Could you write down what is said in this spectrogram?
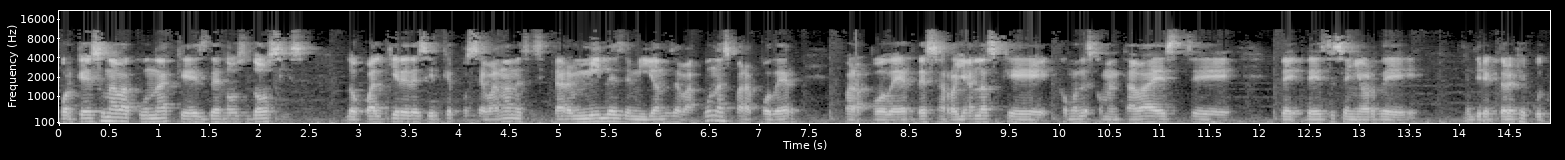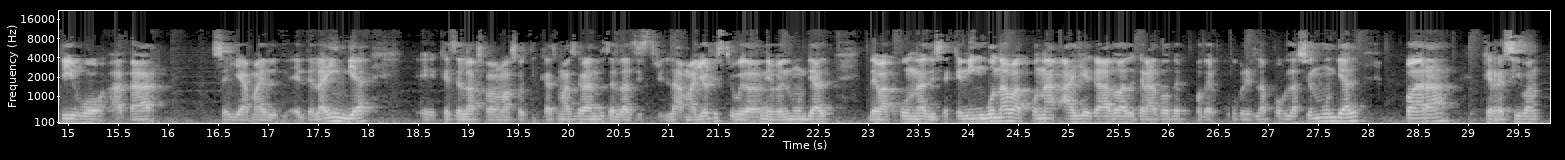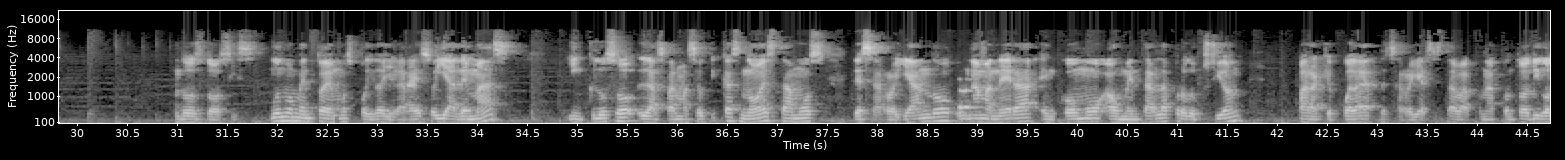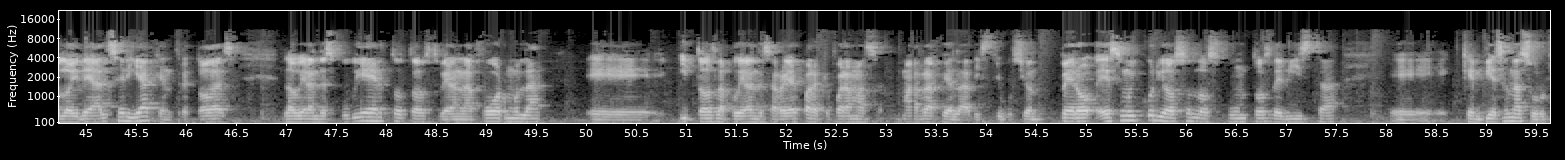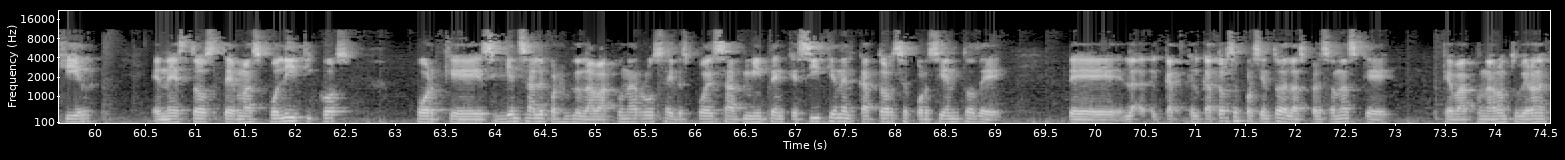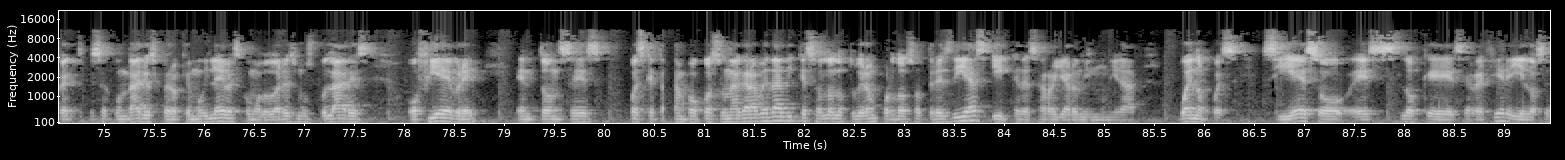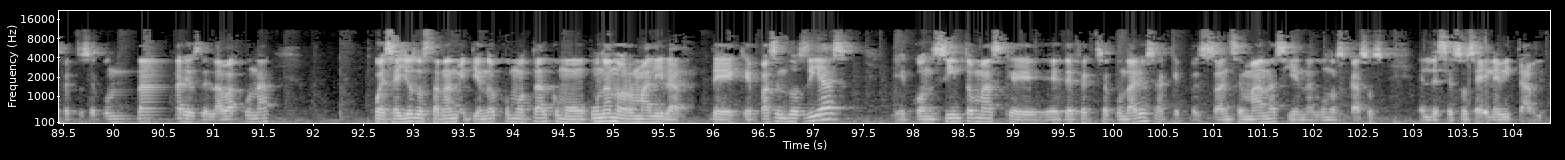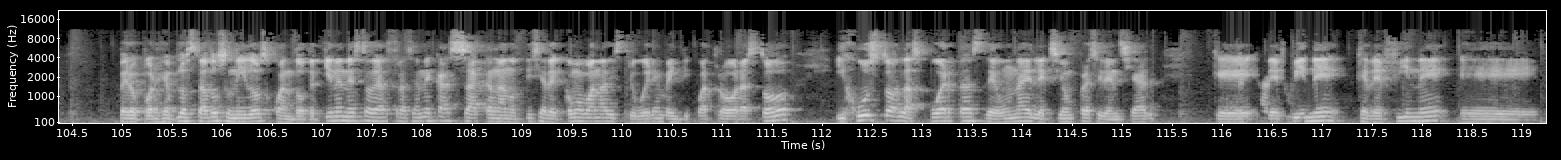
porque es una vacuna que es de dos dosis, lo cual quiere decir que pues, se van a necesitar miles de millones de vacunas para poder para poder desarrollar las que, como les comentaba este, de, este señor de, el director ejecutivo, Adar, se llama el, de la India, eh, que es de las farmacéuticas más grandes, de las la mayor distribuidora a nivel mundial de vacunas, dice que ninguna vacuna ha llegado al grado de poder cubrir la población mundial para que reciban dos dosis. En un momento hemos podido llegar a eso y además, incluso las farmacéuticas no estamos desarrollando una manera en cómo aumentar la producción para que pueda desarrollarse esta vacuna con todo. Digo, lo ideal sería que entre todas la hubieran descubierto, todos tuvieran la fórmula eh, y todos la pudieran desarrollar para que fuera más, más rápida la distribución. Pero es muy curioso los puntos de vista eh, que empiezan a surgir en estos temas políticos porque si bien sale, por ejemplo, la vacuna rusa y después admiten que sí tiene el 14% de, de el 14% de las personas que, que vacunaron tuvieron efectos secundarios, pero que muy leves, como dolores musculares o fiebre, entonces, pues que tampoco es una gravedad y que solo lo tuvieron por dos o tres días y que desarrollaron inmunidad. Bueno, pues si eso es lo que se refiere y los efectos secundarios de la vacuna, pues ellos lo están admitiendo como tal, como una normalidad, de que pasen dos días eh, con síntomas que, eh, de efectos secundarios a que pues sean semanas y en algunos casos el deceso sea inevitable. Pero, por ejemplo, Estados Unidos, cuando detienen esto de AstraZeneca, sacan la noticia de cómo van a distribuir en 24 horas todo y justo a las puertas de una elección presidencial que define, que define eh,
